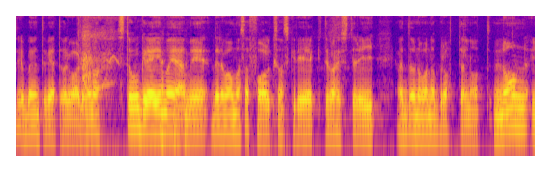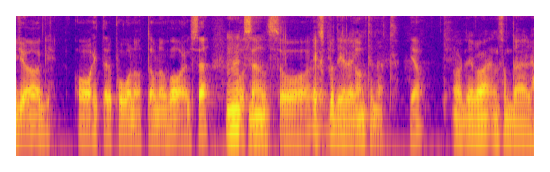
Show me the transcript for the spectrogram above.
jag behöver inte veta vad det var. Det var någon stor grej i Miami där det var en massa folk som skrek. Det var hysteri. Jag vet inte om det var något brott eller något. Någon ljög och hittade på något om någon varelse. Mm, Och sen mm. så... Exploderar ja. internet. Ja. Och det var en sån där...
